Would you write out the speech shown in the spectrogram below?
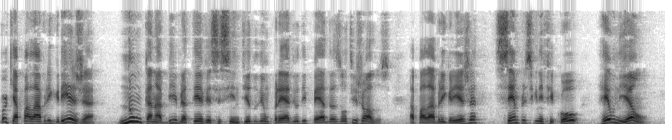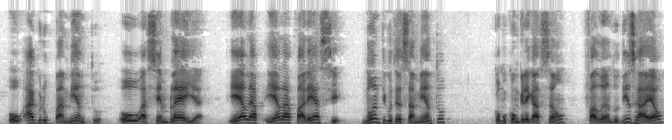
Porque a palavra igreja nunca na Bíblia teve esse sentido de um prédio de pedras ou tijolos. A palavra igreja sempre significou reunião, ou agrupamento, ou assembleia. E ela, e ela aparece no Antigo Testamento como congregação, falando de Israel,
